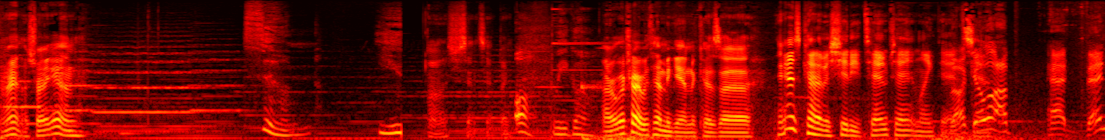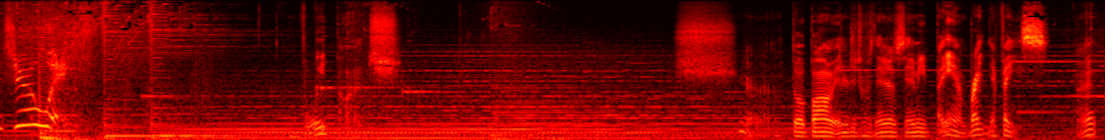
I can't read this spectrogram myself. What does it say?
Alright, let's try again. Soon, you. Oh, she's saying the same thing. Off we go. Alright, we're gonna try with him again because, uh, that's kind of a shitty attempt. I didn't like that. Buckle so- up. Adventure away. Void Punch. Throw a bomb energy towards the nearest enemy. Bam! Right in your face. Alright.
